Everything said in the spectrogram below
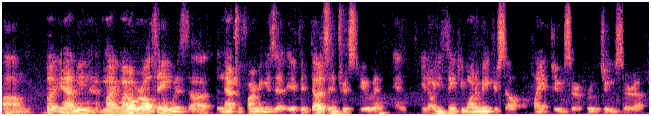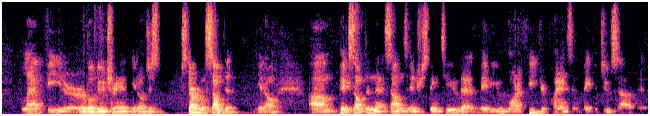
Um, but yeah, I mean, my, my overall thing with uh, the natural farming is that if it does interest you and, and you know, you think you want to make yourself a plant juice or a fruit juice or a lab feed or herbal nutrient, you know, just start with something, you know, um, pick something that sounds interesting to you that maybe you would want to feed your plants and make a juice out of it.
